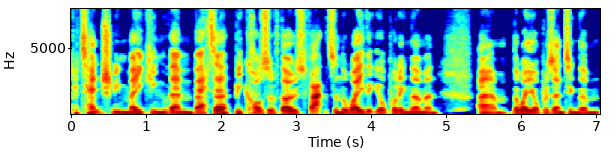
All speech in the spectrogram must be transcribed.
potentially making them better because of those facts and the way that you're putting them and um, the way you're presenting them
